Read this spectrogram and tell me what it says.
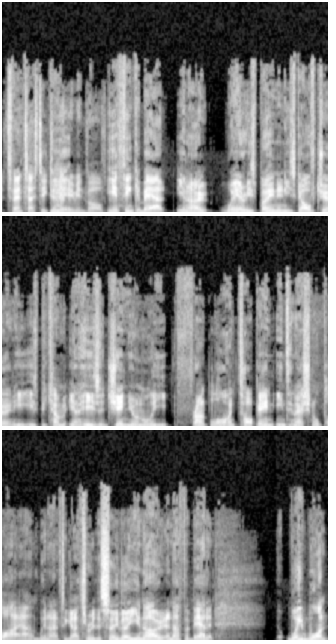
it's fantastic to have him involved. You think about, you know, where he's been in his golf journey. He's become, you know, he's a genuinely frontline, top end international player. We don't have to go through the CV. You know enough about it. We want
